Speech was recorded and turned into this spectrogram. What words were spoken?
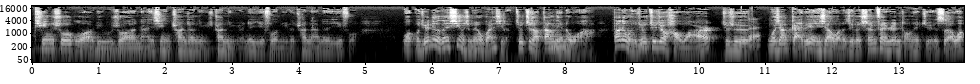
听说过，比如说男性穿成女穿女人的衣服，女的穿男的衣服。我我觉得那个跟性是没有关系的，就至少当年的我哈，当年我就觉得这就好玩儿，就是我想改变一下我的这个身份认同的角色。我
